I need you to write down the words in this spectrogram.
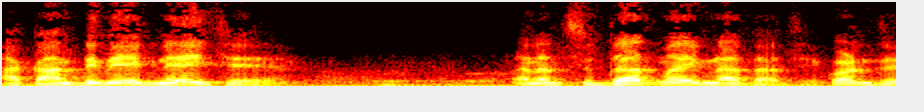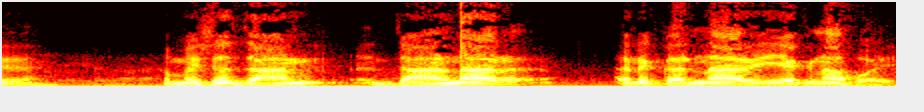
આ કાંતિભાઈ એક ન્યાય છે. અને શુદ્ધાત્મા એક જ્ઞાતા છે. કોણ છે? હંમેશા જાણ જાણનાર અને કરનાર એક ના હોય.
